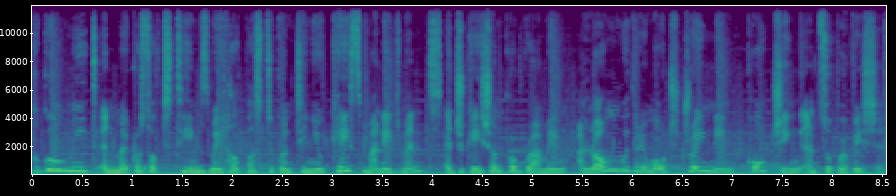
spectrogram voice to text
Google Meet and Microsoft Teams may help us to continue case management, education programming, along with remote training, coaching and supervision.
